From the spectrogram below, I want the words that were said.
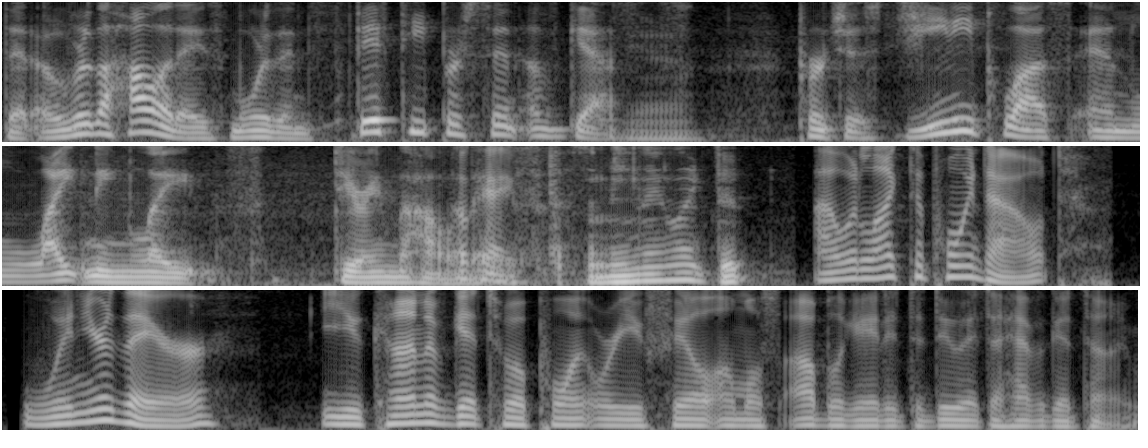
that over the holidays more than 50% of guests purchased Genie Plus and Lightning Lanes during the holidays. Doesn't mean they liked it. I would like to point out when you're there, you kind of get to a point where you feel almost obligated to do it to have a good time.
